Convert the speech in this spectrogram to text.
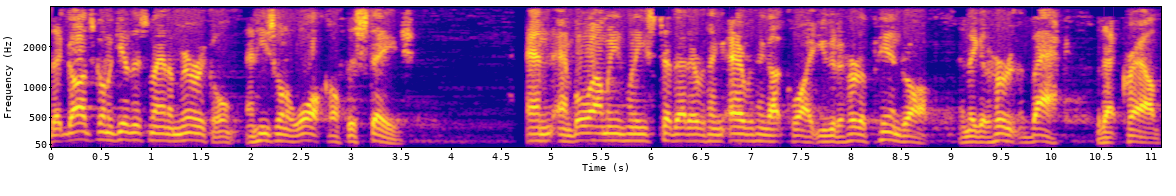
that God's going to give this man a miracle and he's going to walk off this stage." And and boy, I mean, when he said that, everything everything got quiet. You could have heard a pin drop, and they could have heard it in the back of that crowd.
